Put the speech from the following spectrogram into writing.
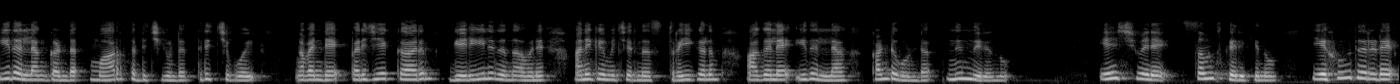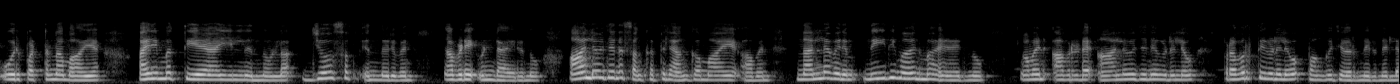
ഇതെല്ലാം കണ്ട് മാറത്തടിച്ചുകൊണ്ട് തിരിച്ചുപോയി. അവന്റെ പരിചയക്കാരും ഗലിയിൽ നിന്ന് അവന് അനുഗമിച്ചിരുന്ന സ്ത്രീകളും അകലെ ഇതെല്ലാം കണ്ടുകൊണ്ട് നിന്നിരുന്നു. യേശുവിനെ സംസ്കരിക്കുന്നു. യഹൂദരുടെ ഒരു പട്ടണമായ അരിമത്തിയായിൽ നിന്നുള്ള ജോസഫ് എന്നൊരുവൻ അവിടെ ഉണ്ടായിരുന്നു. ആലോചന സംഘത്തിലെ അംഗമായ അവൻ നല്ലവനും നീതിമാനുമായിരുന്നു. അവൻ അവരുടെ ആലോചനകളിലോ പ്രവൃത്തികളിലോ പങ്കുചേർന്നിരുന്നില്ല.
